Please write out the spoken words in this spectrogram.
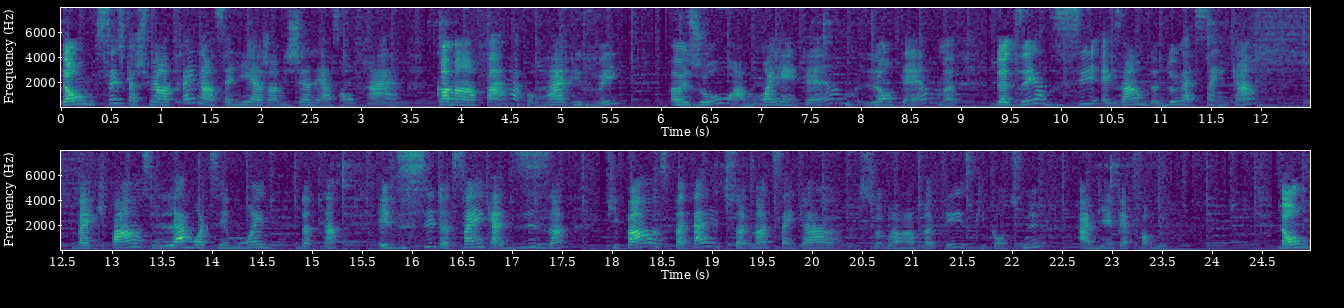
Donc, c'est ce que je suis en train d'enseigner à Jean-Michel et à son frère. Comment faire pour arriver un jour, à moyen terme, long terme, de dire d'ici, exemple, de 2 à 5 ans, ben, qu'ils passent la moitié moins de temps, et d'ici de 5 à 10 ans, qui passent peut-être seulement 5 heures sur leur entreprise, qui continuent à bien performer. Donc,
